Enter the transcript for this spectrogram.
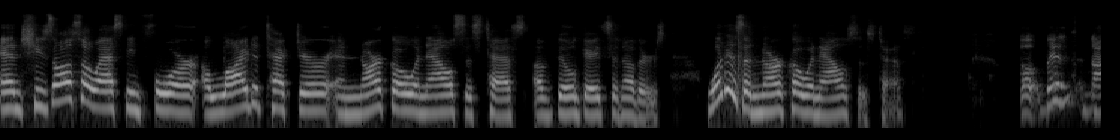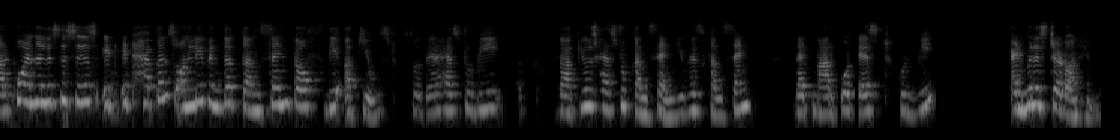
and she's also asking for a lie detector and narco analysis tests of bill gates and others what is a narco analysis test uh, well narco analysis is it, it happens only with the consent of the accused. So there has to be the accused has to consent give his consent that narco test could be administered on him.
